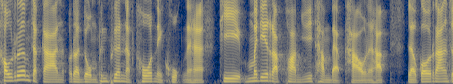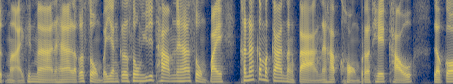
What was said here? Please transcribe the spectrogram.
เขาเริ่มจากการระดมเพื่อนๆนักโทษในคุกนะฮะที่ไม่ได้รับความยุติธรรมแบบเขานะครับแล้วก็ร่างจดหมายขึ้นมานะฮะแล้วก็ส่งไปยังกระทรวงยุติธรรมนะฮะส่งไปคณะกรรมการต่างๆนะครับของประเทศเขาแล้วก็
